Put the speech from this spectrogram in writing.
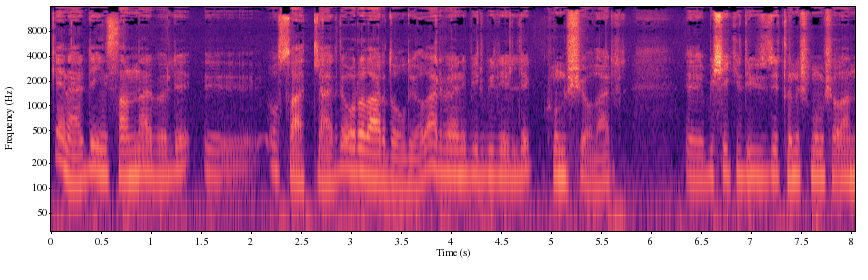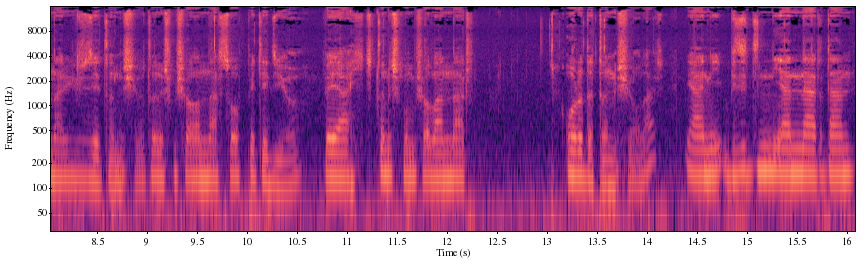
genelde insanlar böyle e, o saatlerde oralarda oluyorlar ve hani birbirleriyle konuşuyorlar e, bir şekilde yüz yüze tanışmamış olanlar yüz yüze tanışıyor. Tanışmış olanlar sohbet ediyor. Veya hiç tanışmamış olanlar orada tanışıyorlar. Yani bizi dinleyenlerden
